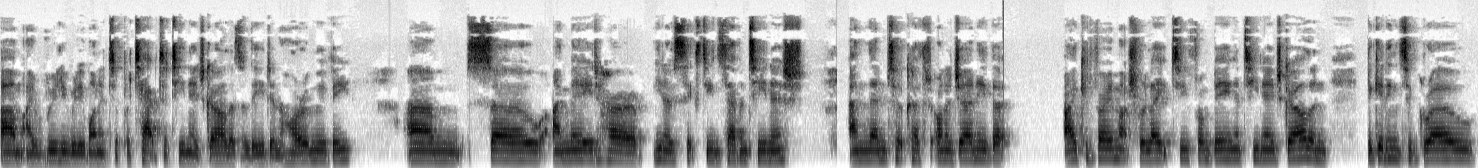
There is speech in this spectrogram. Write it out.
um, I really, really wanted to protect a teenage girl as a lead in a horror movie. Um, so I made her, you know, 16, 17 ish, and then took her on a journey that I could very much relate to from being a teenage girl and beginning to grow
